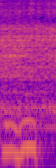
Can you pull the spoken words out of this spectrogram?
Uhum.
